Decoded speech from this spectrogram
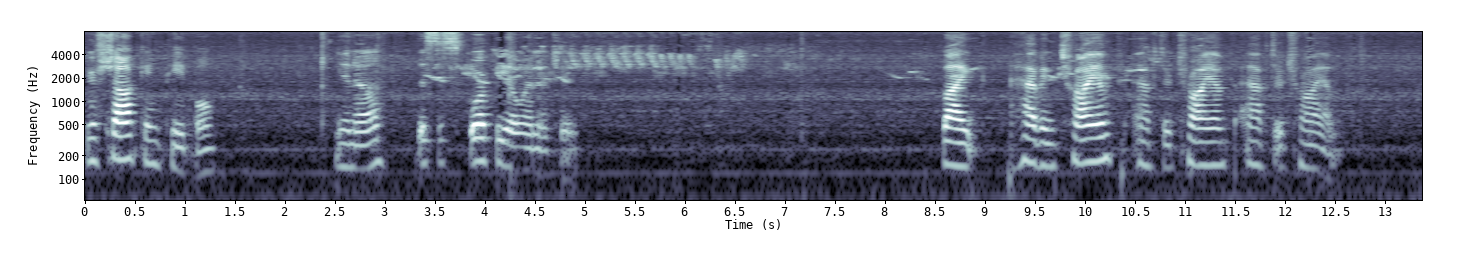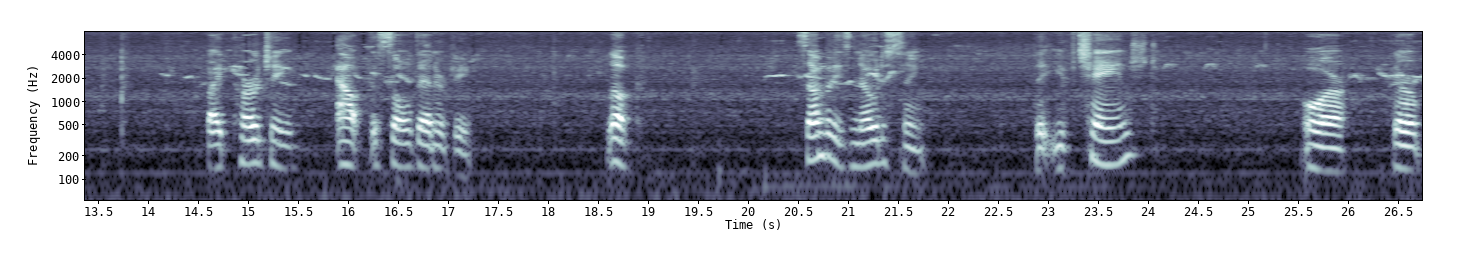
You're shocking people. You know? This is Scorpio energy. By having triumph after triumph after triumph by purging out the souled energy. Look, somebody's noticing that you've changed or they're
